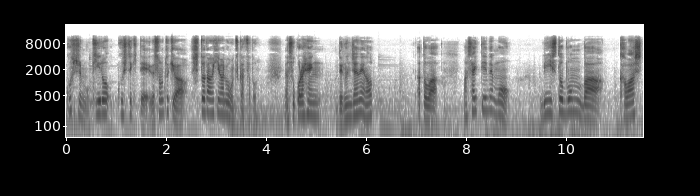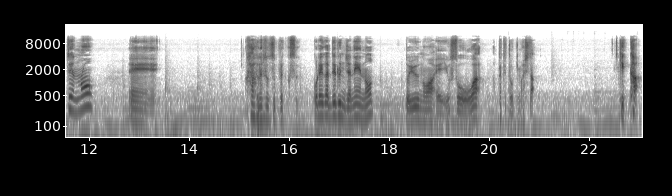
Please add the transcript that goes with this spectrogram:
コスチュームを黄色くしてきて、で、その時は、シットダウンヒマルボンを使ってたと。そこら辺出るんじゃねえの？あとは、まあ、最低でも、ビーストボンバーかわしての、えー、ハーフネルトツープレックス。これが出るんじゃねえの？というのは、えー、予想は立てておきました。結果、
